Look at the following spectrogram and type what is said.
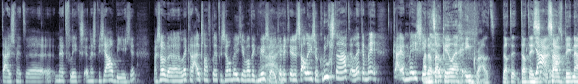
thuis met eh, Netflix en een speciaal biertje. Maar zo'n eh, lekkere uitlaatclip is wel een beetje wat ik mis, Ja, weet je. ja. Dat je met z'n allen in zo'n kroeg staat en lekker mee, keihard meezingen. Maar dat is ook heel erg in-crowd. Dat, dat is Ja, zelfs ja. binnen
